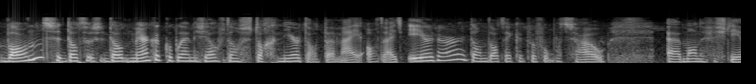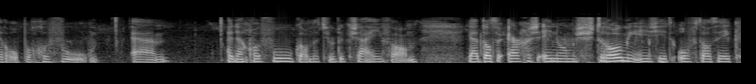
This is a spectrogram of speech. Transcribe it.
Want dat, dat merk ik ook bij mezelf, dan stagneert dat bij mij altijd eerder dan dat ik het bijvoorbeeld zou uh, manifesteren op een gevoel. Um, en een gevoel kan natuurlijk zijn van ja, dat er ergens enorme stroming in zit, of dat ik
